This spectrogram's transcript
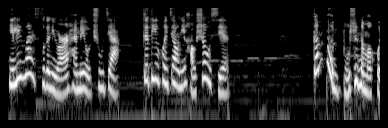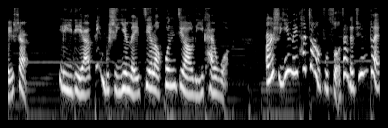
你另外四个女儿还没有出嫁，这定会叫你好受些。”根本不是那么回事儿。莉迪亚并不是因为结了婚就要离开我。而是因为她丈夫所在的军队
